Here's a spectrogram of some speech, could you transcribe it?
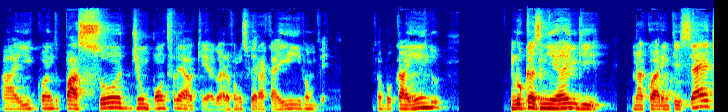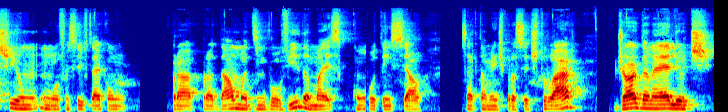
Aí quando passou de um ponto, falei, ah, ok, agora vamos esperar cair e vamos ver. Acabou caindo. Lucas Niang na 47, um, um offensive tackle para dar uma desenvolvida, mas com potencial certamente para ser titular. Jordan Elliott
